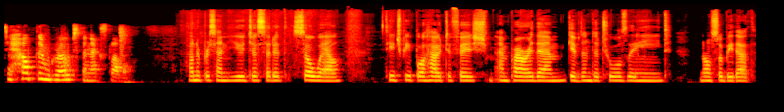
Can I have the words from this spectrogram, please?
to help them grow to the next level. 100%. You just said it so well. Teach people how to fish, empower them, give them the tools they need, and also be that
